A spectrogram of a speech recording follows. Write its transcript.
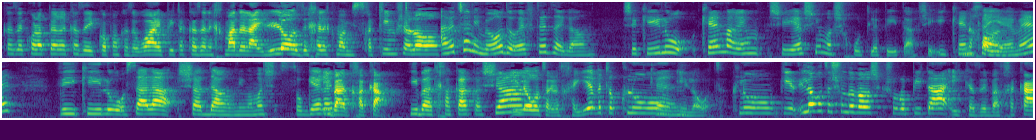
כזה כל הפרק הזה, היא כל פעם כזה, וואי, פיתה כזה נחמד אליי, לא, זה חלק מהמשחקים שלו. האמת שאני מאוד אוהבת את זה גם, שכאילו כן מראים שיש הימשכות לפיתה, שהיא כן נכון. קיימת, והיא כאילו עושה לה שאט דאון, היא ממש סוגרת, היא בהדחקה. היא בהדחקה קשה. היא לא רוצה להיות חייבת לו כלום, כן. היא לא רוצה כלום, כאילו, היא לא רוצה שום דבר שקשור לפיתה, היא כזה בהדחקה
